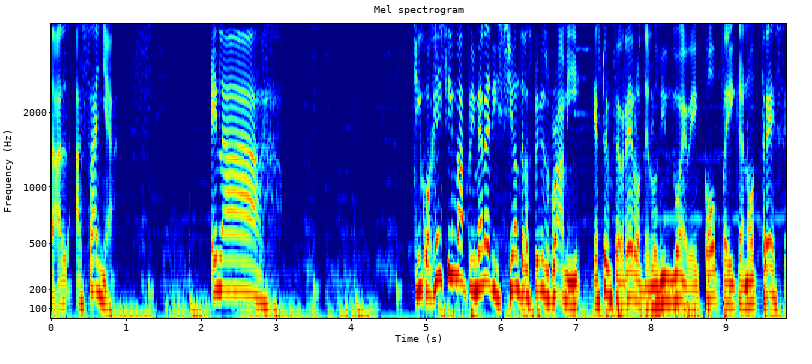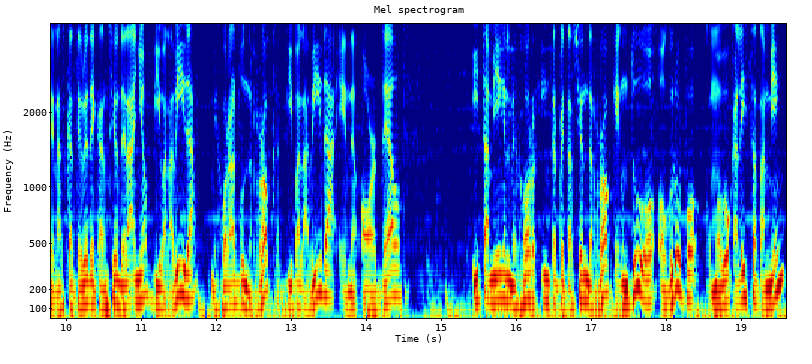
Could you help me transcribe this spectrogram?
tal hazaña. En la 51 primera edición de los premios Grammy, esto en febrero de 2009, Coldplay ganó tres en las categorías de canción del año, Viva la Vida, Mejor Álbum Rock, Viva la Vida en Ordell, y también el mejor interpretación de rock en dúo o grupo como vocalista también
